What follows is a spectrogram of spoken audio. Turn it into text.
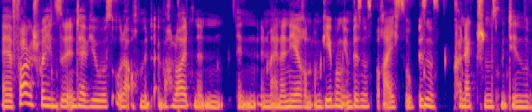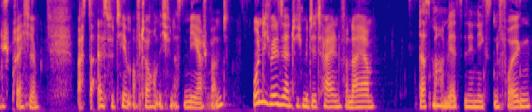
äh, Vorgesprächen zu den Interviews oder auch mit einfach Leuten in, in, in meiner näheren Umgebung im Businessbereich, so Business Connections, mit denen so bespreche, was da alles für Themen auftauchen. Ich finde das mega spannend. Und ich will sie natürlich mit dir teilen. Von daher Das machen wir jetzt in den nächsten Folgen,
